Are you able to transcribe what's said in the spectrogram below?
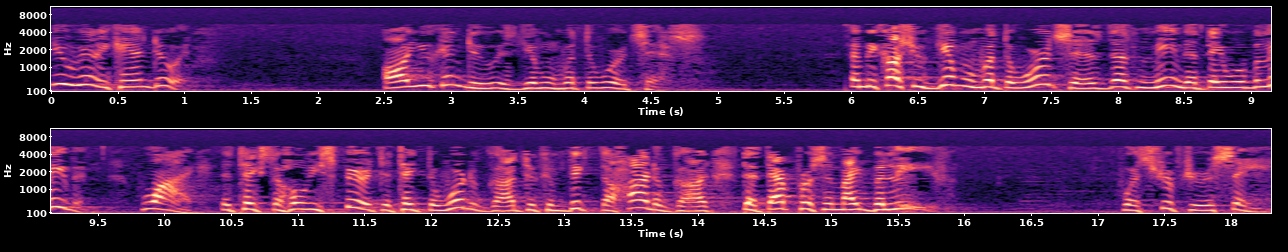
you really can't do it. All you can do is give them what the Word says. And because you give them what the Word says doesn't mean that they will believe it. Why? It takes the Holy Spirit to take the Word of God to convict the heart of God that that person might believe what Scripture is saying.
